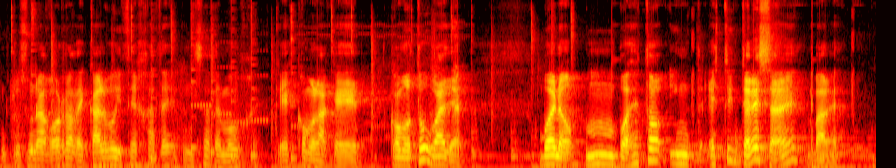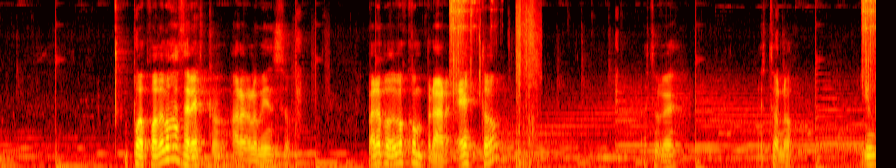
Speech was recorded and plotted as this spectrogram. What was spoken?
Incluso una gorra de calvo y cejas de, de monje Que es como la que... Como tú, vaya Bueno, mm, pues esto, esto interesa, ¿eh? Vale Pues podemos hacer esto, ahora que lo pienso. Vale, podemos comprar esto. ¿Esto qué? Esto no. Y un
